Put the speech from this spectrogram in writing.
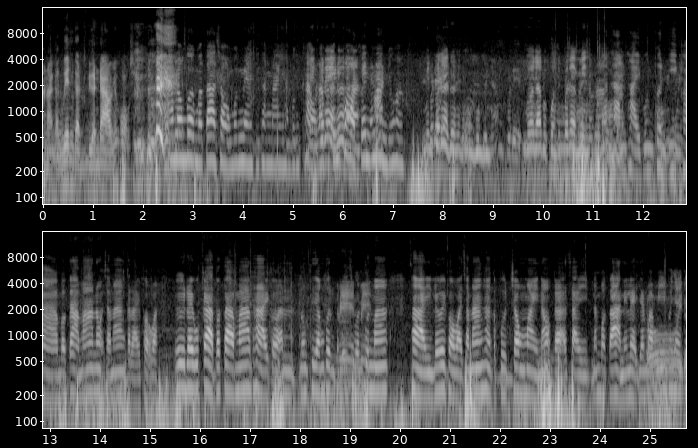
ขนาดกลางเว้นกับเดือนดาวยังออกสลึกเลยอะลองเบิ่งมาตาช่องเบิ่งแน่อยู่ทางในค่ะเบิ่งข่าวแล้วก็เป็นขอดเป็นอันนั้นอยู่ค่ะเป็นประแดกเดือนนี้เป็นหยังบ่ได้เบอร์ยาบุคคลเป็นประแดกเป็นมาถามไทยเพิ่นเพิ่นอีกพาเบาตามาเนาะชาวนางก็ได้เพราะว่าเออได้โอกาสเบาตามาถ่ายก่อนน้องเทืองเพิ่นก็เลยชวนเพิ่นมาถ่ายเลยเพราะว่าชาวนางหาก็เปิดช่องใหม่เนาะก็อาศัยน้ำเบาตานี่แหละยันว่ามีผู้ใหญ่ใจ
